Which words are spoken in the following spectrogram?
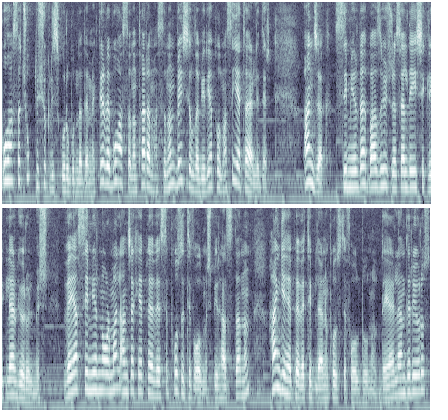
bu hasta çok düşük risk grubunda demektir ve bu hastanın taramasının 5 yılda bir yapılması yeterlidir. Ancak simirde bazı hücresel değişiklikler görülmüş veya simir normal ancak HPV'si pozitif olmuş bir hastanın hangi HPV tiplerinin pozitif olduğunu değerlendiriyoruz.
